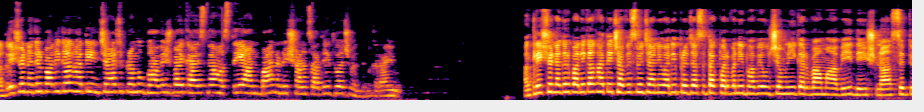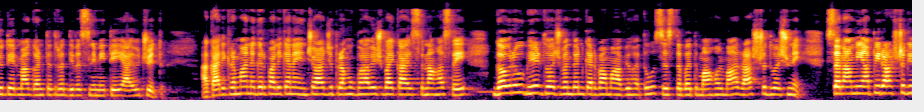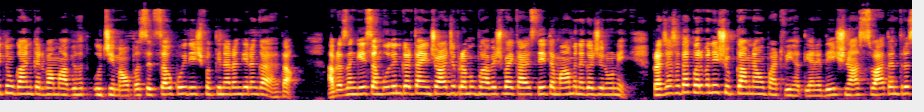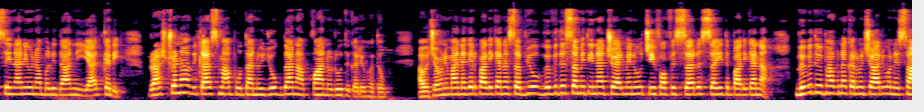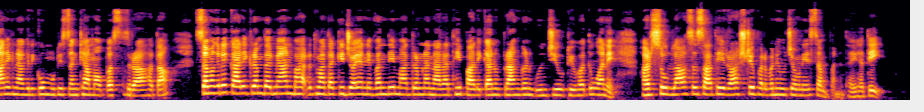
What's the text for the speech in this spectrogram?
અંકલેશ્વર નગરપાલિકા ખાતે ઇન્ચાર્જ પ્રમુખ ભાવેશભાઈ કાયસના હસ્તે આનબાન અને શાન સાથે ધ્વજવંદન કરાયું. અંકલેશ્વર નગરપાલિકા ખાતે છવ્વીસમી જાન્યુઆરી પ્રજાસત્તાક પર્વની ભવ્ય ઉજવણી કરવામાં આવી. દેશના સિત્યોતેરમાં ગણતંત્ર દિવસ નિમિત્તે આયોજિત આ કાર્યક્રમમાં નગરપાલિકાના ઇન્ચાર્જ પ્રમુખ ભાવેશભાઈ કાયસના હસ્તે ગૌરવ ભેર ધ્વજવંદન કરવામાં આવ્યું હતું. શિસ્તબદ્ધ માહોલમાં રાષ્ટ્રધ્વજને સલામી આપી રાષ્ટ્રગીતનું ગાન કરવામાં આવ્યું હતું. જેમાં ઉપસ્થિત સૌ કોઈ દેશભક્તિના રંગે રંગાયા હતા. આ પ્રસંગે સંબોધન કરતા ઇન્ચાર્જ પ્રમુખ ભાવેશભાઈ કાયસ્તે તમામ નગરજનોને પ્રજાસત્તાક પર્વની શુભકામનાઓ પાઠવી હતી અને દેશના સ્વાતંત્ર્ય સેનાનીઓના બલિદાનને યાદ કરી રાષ્ટ્રના વિકાસમાં પોતાનું યોગદાન આપવા અનુરોધ કર્યો હતો. આ ઉજવણીમાં નગરપાલિકાના સભ્યો વિવિધ સમિતિના ચેરમેનો, ચીફ ઓફિસર સહિત પાલિકાના વિવિધ વિભાગના કર્મચારીઓ અને સ્થાનિક નાગરિકો મોટી સંખ્યામાં ઉપસ્થિત રહ્યા હતા. સમગ્ર કાર્યક્રમ દરમિયાન ભારત માતા કી જય અને વંદે માતરમના નારાથી પાલિકાનું પ્રાંગણ ગુંજી ઉઠ્યું હતું અને હર્ષોલ્લાસ સાથે રાષ્ટ્રીય પર્વની ઉજવણી સંપન્ન થઈ હતી.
